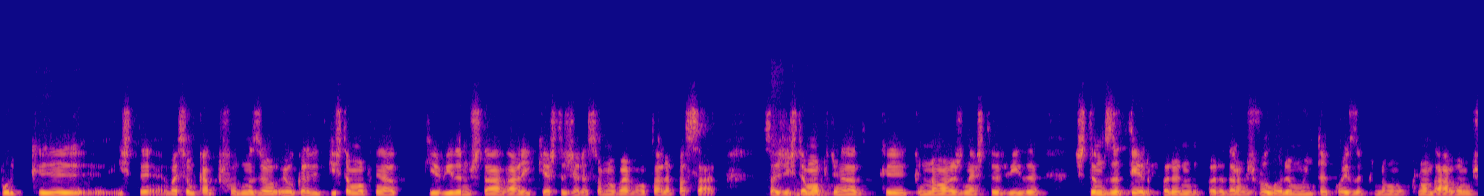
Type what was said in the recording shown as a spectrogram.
porque isto é, vai ser um bocado profundo, mas eu, eu acredito que isto é uma oportunidade que a vida nos está a dar e que esta geração não vai voltar a passar. Ou seja, isto é uma uhum. oportunidade que, que nós, nesta vida, estamos a ter para, para darmos valor a muita coisa que não, que não dávamos,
